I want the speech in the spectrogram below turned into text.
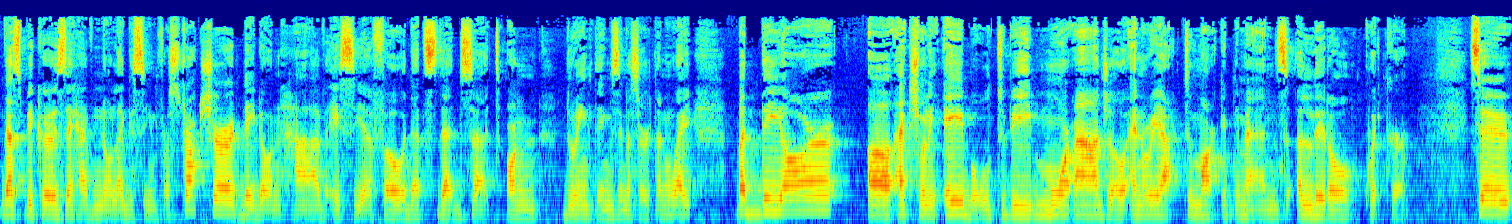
That's because they have no legacy infrastructure, they don't have a CFO that's dead set on doing things in a certain way, but they are uh, actually able to be more agile and react to market demands a little quicker. So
